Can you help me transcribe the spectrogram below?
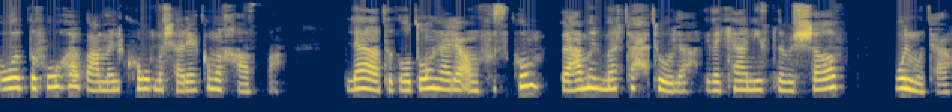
ووظفوها بعملكم وبمشاريعكم الخاصة، لا تضغطون على أنفسكم بعمل ما ارتحتوا له إذا كان يسلب الشغف والمتعة،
